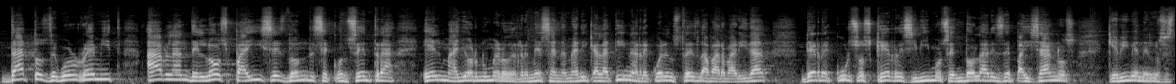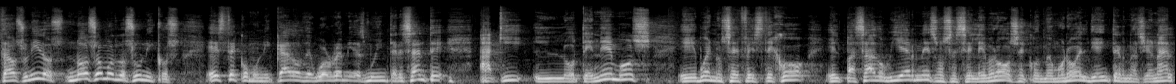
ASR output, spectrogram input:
datos de World Remit hablan de los países donde se concentra el mayor número de remesa en América Latina. Recuerden ustedes la barbaridad de recursos que recibimos en dólares de paisanos que viven en los Estados Unidos. No somos los únicos. Este comunicado de World Remit es muy interesante. Aquí lo tenemos. Eh, bueno, se festejó el pasado viernes o se celebró, se conmemoró el Día Internacional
